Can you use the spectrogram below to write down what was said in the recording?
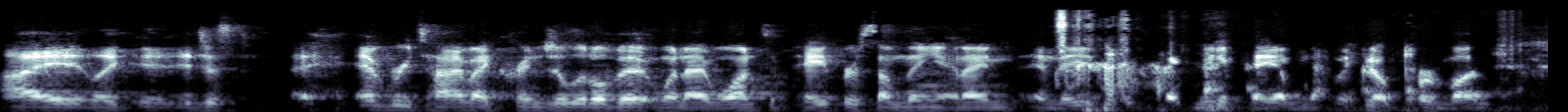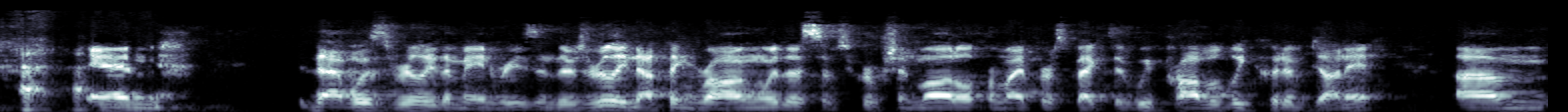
I like it, it, just every time I cringe a little bit when I want to pay for something and I and they expect me to pay them you know per month and that was really the main reason. There's really nothing wrong with a subscription model from my perspective. We probably could have done it. Um,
